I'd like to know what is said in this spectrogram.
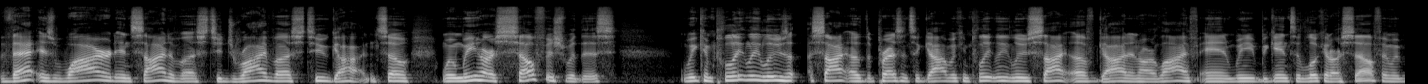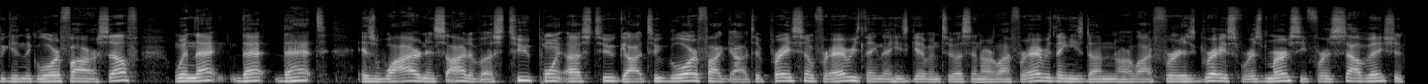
that is wired inside of us to drive us to God. And so when we are selfish with this, we completely lose sight of the presence of God. We completely lose sight of God in our life, and we begin to look at ourselves and we begin to glorify ourselves. When that that that is wired inside of us to point us to God, to glorify God, to praise Him for everything that He's given to us in our life, for everything He's done in our life, for His grace, for His mercy, for His salvation.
